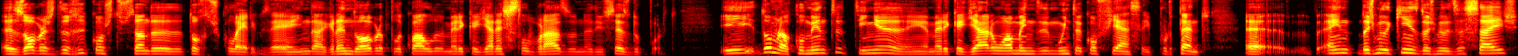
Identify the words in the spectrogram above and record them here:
as obras de reconstrução da Torre dos Clérigos. É ainda a grande obra pela qual América Guiar é celebrado na Diocese do Porto. E Dom Manuel Clemente tinha em América Guiar um homem de muita confiança e, portanto, eh, em 2015, 2016,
